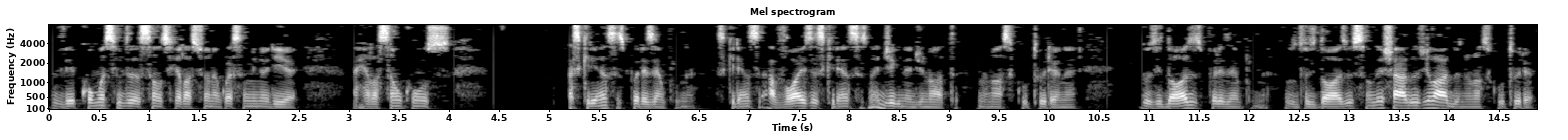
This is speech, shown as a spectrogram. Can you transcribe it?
ver como a civilização se relaciona com essa minoria, a relação com os as crianças, por exemplo, né? As crianças, a voz das crianças não é digna de nota na nossa cultura, né? Dos idosos, por exemplo, né? os idosos são deixados de lado na nossa cultura.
